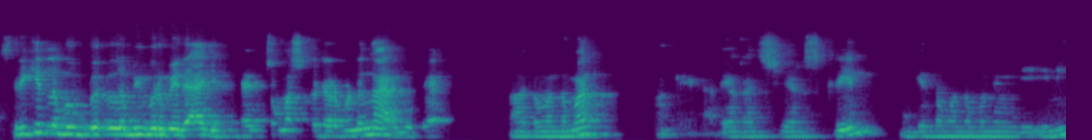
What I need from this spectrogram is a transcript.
sedikit lebih lebih berbeda aja dari cuma sekedar mendengar gitu ya. Nah, teman-teman oke nanti akan share screen. Mungkin teman-teman yang di ini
